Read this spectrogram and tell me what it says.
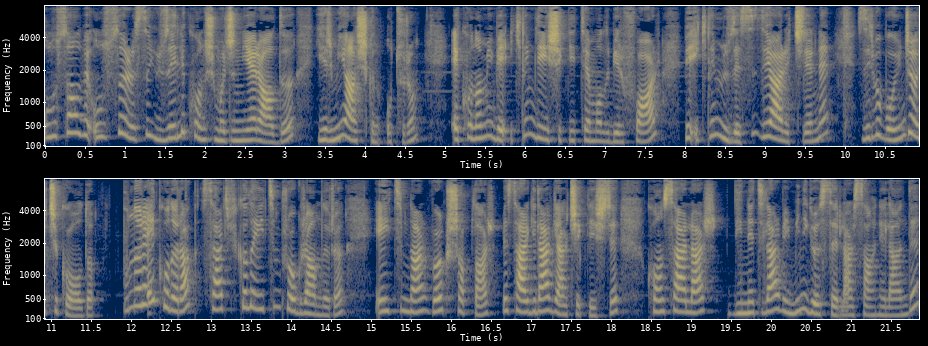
ulusal ve uluslararası 150 konuşmacının yer aldığı 20'yi aşkın oturum, ekonomi ve iklim değişikliği temalı bir fuar ve iklim müzesi ziyaretçilerine zirve boyunca açık oldu. Bunlara ek olarak sertifikalı eğitim programları, eğitimler, workshoplar ve sergiler gerçekleşti. Konserler, dinletiler ve mini gösteriler sahnelendi.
